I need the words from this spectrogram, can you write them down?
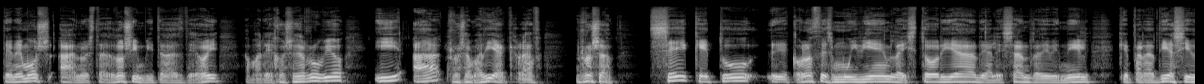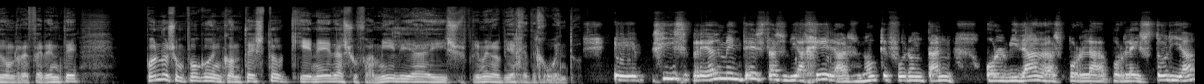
tenemos a nuestras dos invitadas de hoy, a María José Rubio y a Rosa María Calaf. Rosa, sé que tú eh, conoces muy bien la historia de Alessandra de Vinil, que para ti ha sido un referente, Ponnos un poco en contexto quién era su familia y sus primeros viajes de juventud. Eh, sí, realmente estas viajeras, ¿no? que fueron tan olvidadas por la, por la historia,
